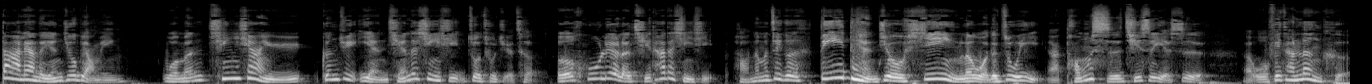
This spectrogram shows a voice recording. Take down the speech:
大量的研究表明。我们倾向于根据眼前的信息做出决策，而忽略了其他的信息。好，那么这个第一点就吸引了我的注意啊，同时其实也是呃我非常认可，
